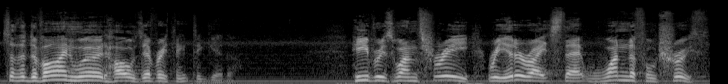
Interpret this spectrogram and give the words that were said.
so the divine word holds everything together hebrews 1.3 reiterates that wonderful truth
